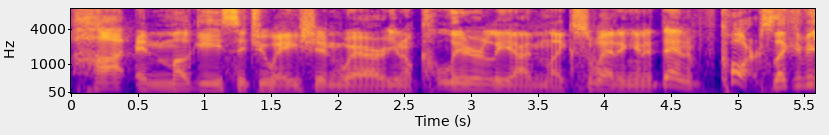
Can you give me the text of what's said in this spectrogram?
hot and muggy situation where you know clearly I'm like sweating in it. Then of course, Like if you,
